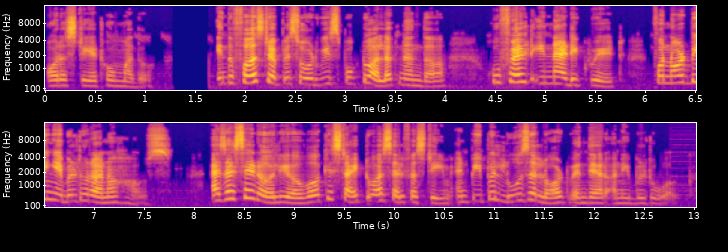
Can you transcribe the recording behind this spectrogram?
or a stay at home mother. In the first episode, we spoke to Alaknanda, who felt inadequate for not being able to run a house. As I said earlier, work is tied to our self esteem, and people lose a lot when they are unable to work.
